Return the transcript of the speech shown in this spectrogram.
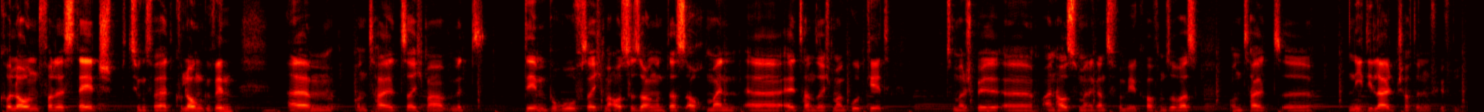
Cologne vor der Stage, beziehungsweise halt Cologne gewinnen mhm. ähm, und halt, sag ich mal, mit dem Beruf, sag ich mal, auszusorgen und dass auch meinen äh, Eltern, sag ich mal, gut geht. Zum Beispiel äh, ein Haus für meine ganze Familie kaufen, sowas und halt äh, nie die Leidenschaft an dem Spiel verlieren.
